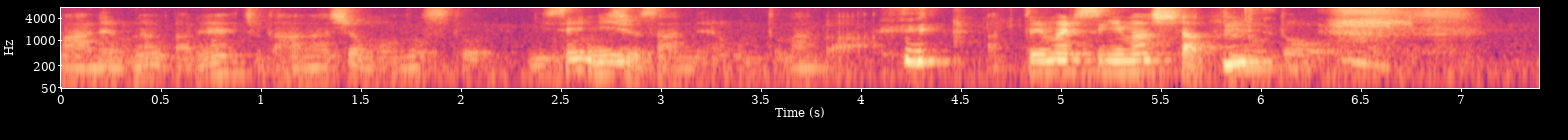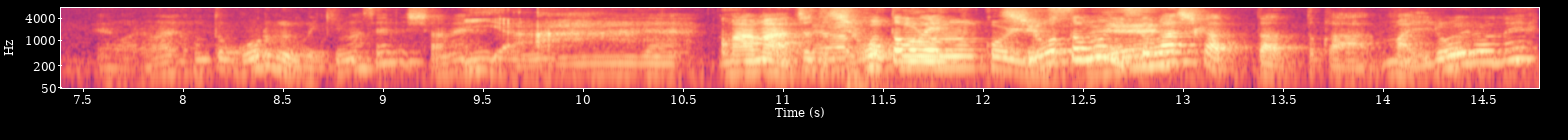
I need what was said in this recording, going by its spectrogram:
まあでもなんかねちょっと話を戻すと2023年は本当なんか あっという間に過ぎましたっていうのとね我々本当ゴルフも行きませんでしたね。いやまあまあちょっと仕事も、ね。仕事も忙しかったとかまあいろいろね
